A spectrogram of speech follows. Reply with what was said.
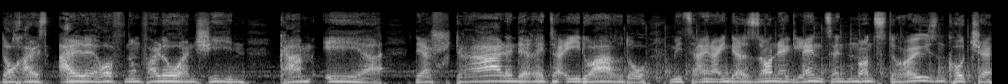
Doch als alle Hoffnung verloren schien, kam er, der strahlende Ritter Eduardo, mit seiner in der Sonne glänzenden monströsen Kutsche,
